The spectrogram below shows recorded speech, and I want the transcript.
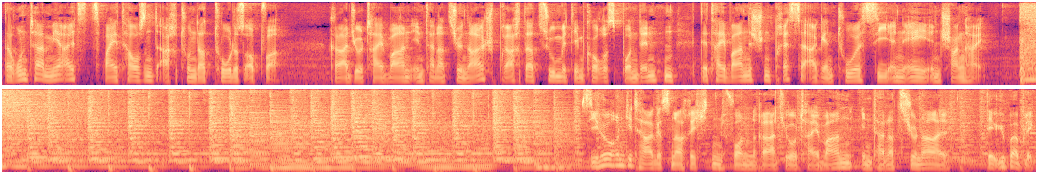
darunter mehr als 2.800 Todesopfer. Radio Taiwan International sprach dazu mit dem Korrespondenten der taiwanischen Presseagentur CNA in Shanghai. Sie hören die Tagesnachrichten von Radio Taiwan International. Der Überblick.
